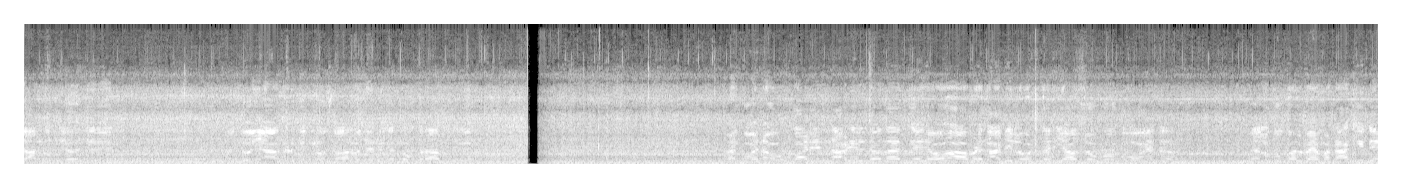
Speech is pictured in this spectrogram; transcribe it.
ચાલુ થયો છે. જોઈએ આગળ કેટલો સારો છે ને કેટલો ખરાબ છે. કોઈને ઉપાડી નાળિયેર જતા કહેજો આપણે ગાડી લોડ કરી આવશો કોક હોય તો. પેલું ગૂગલ પેમાં નાખી દે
